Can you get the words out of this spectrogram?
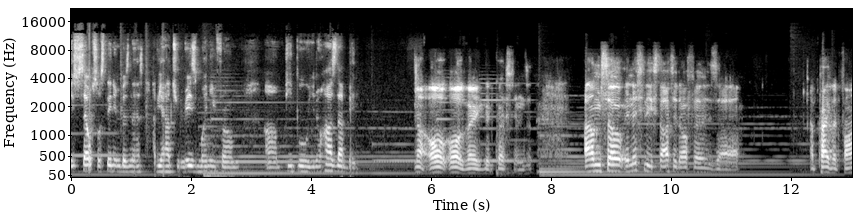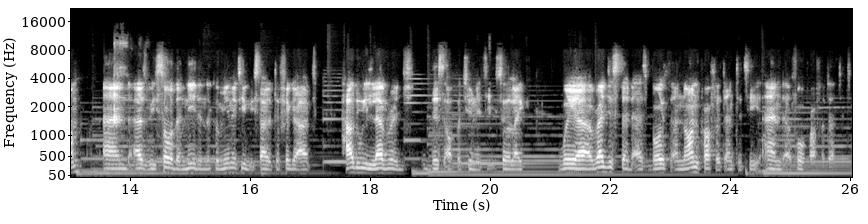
a self-sustaining business? Have you had to raise money from um, people? You know, how's that been? No, all all very good questions. Um, so initially started off as uh, a private farm and as we saw the need in the community, we started to figure out how do we leverage this opportunity. So, like, we are registered as both a non-profit entity and a for-profit entity.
